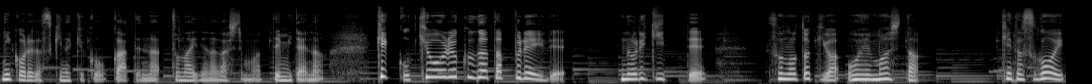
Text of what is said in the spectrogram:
ニコルが好きな曲をガーってな隣で流してもらってみたいな結構協力型プレイで乗り切ってその時は終えました。けどすごい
